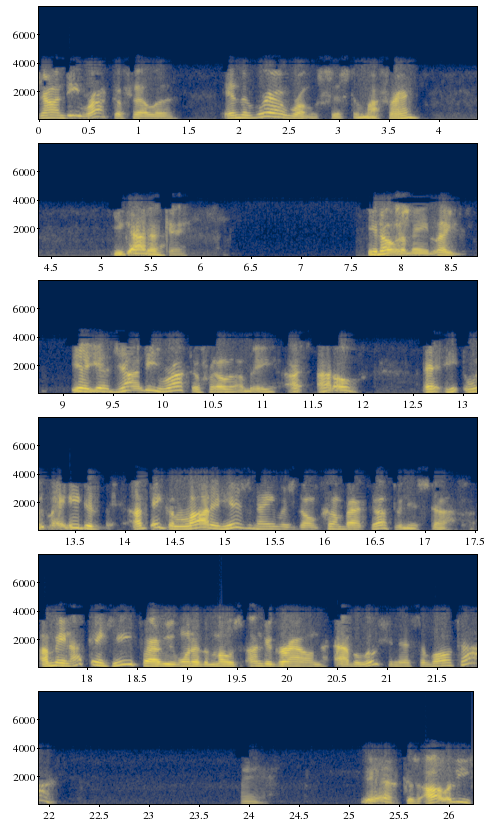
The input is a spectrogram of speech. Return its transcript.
John D. Rockefeller in the railroad system, my friend. You gotta, Okay. you know what I mean? Like, yeah, yeah, John D. Rockefeller. I mean, I I don't. eh, We may need to. I think a lot of his name is gonna come back up in this stuff. I mean, I think he's probably one of the most underground abolitionists of all time. Hmm. Yeah, because all of these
